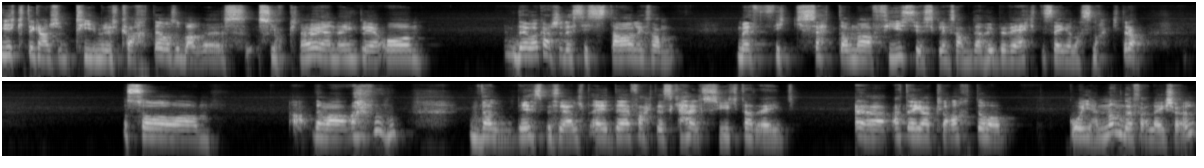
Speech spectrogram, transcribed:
gikk det kanskje ti minutter, kvarter, og så bare slukna hun igjen. egentlig. Og det var kanskje det siste liksom, vi fikk sett av noe fysisk, liksom, der hun bevegde seg eller snakket. da. Og så Ja, det var veldig spesielt. Jeg, det er faktisk helt sykt at jeg, uh, at jeg har klart å gå gjennom det, føler jeg sjøl.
